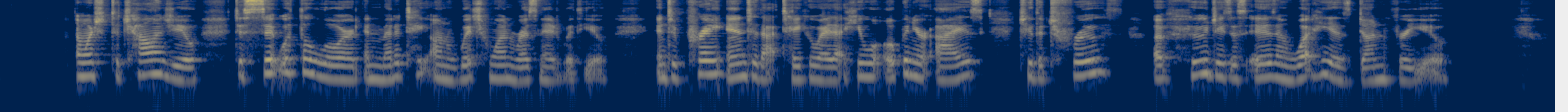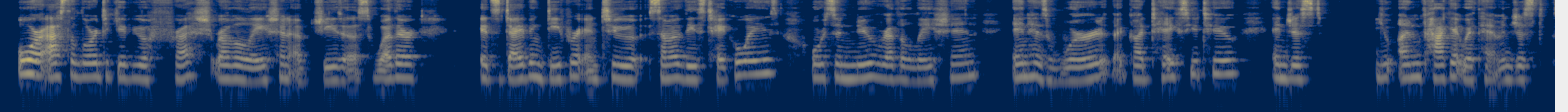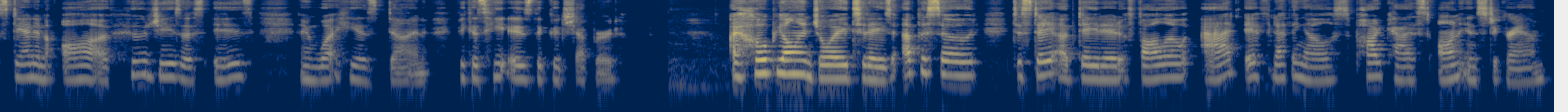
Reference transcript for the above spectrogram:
I want to challenge you to sit with the Lord and meditate on which one resonated with you and to pray into that takeaway that He will open your eyes to the truth of who Jesus is and what He has done for you. Or ask the Lord to give you a fresh revelation of Jesus, whether it's diving deeper into some of these takeaways or it's a new revelation in His Word that God takes you to and just you unpack it with him and just stand in awe of who Jesus is and what he has done because he is the good shepherd. I hope y'all enjoyed today's episode. To stay updated, follow at If Nothing Else podcast on Instagram.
